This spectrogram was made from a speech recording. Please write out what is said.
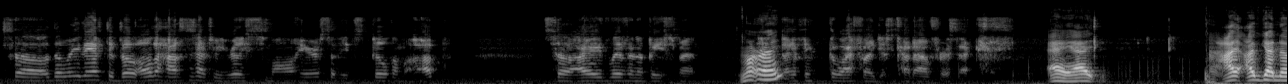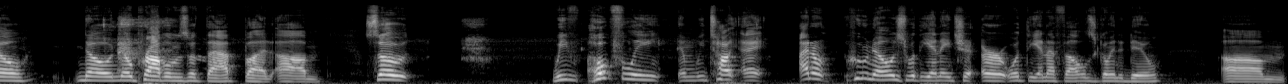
So the way they have to build all the houses have to be really small here, so they just build them up. So I live in a basement. All right. I think the Wi-Fi just cut out for a sec. Hey, I, I, I've got no, no, no problems with that. But um, so we've hopefully, and we talk. I, I don't. Who knows what the NH or what the NFL is going to do? Um,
